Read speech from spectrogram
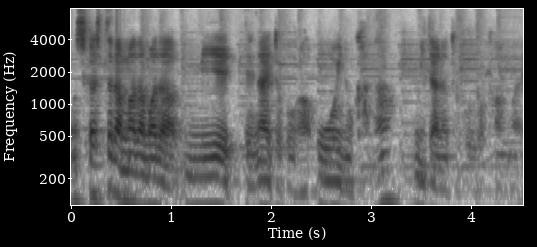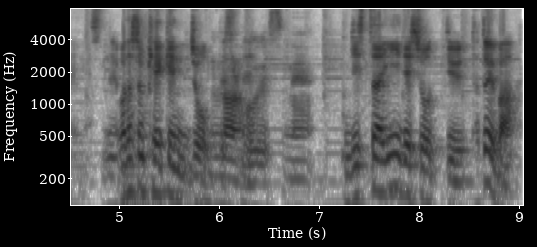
もしかしたらまだまだ見えてないところが多いのかなみたいなところは考えますね。私の経験上ですなるほどねですね。実際いいでしょうっていう例えば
